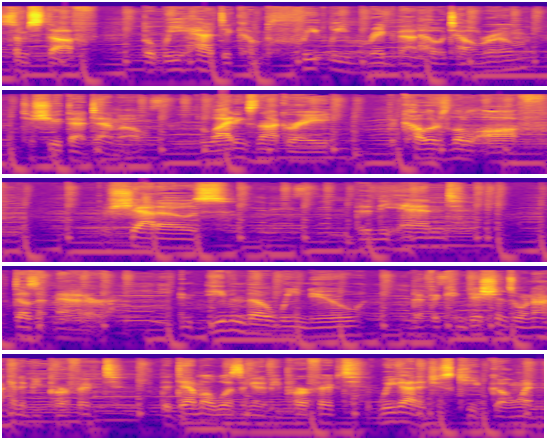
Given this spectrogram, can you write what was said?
some stuff, but we had to completely rig that hotel room to shoot that demo. The lighting's not great, the color's a little off, there's shadows, but in the end, it doesn't matter. And even though we knew that the conditions were not going to be perfect, the demo wasn't going to be perfect, we got to just keep going.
